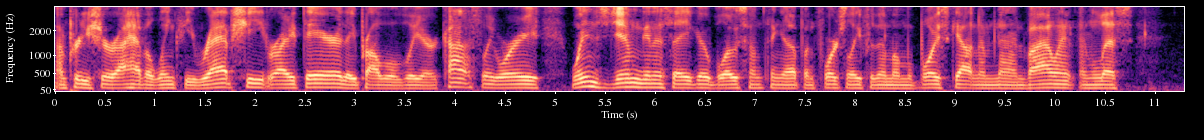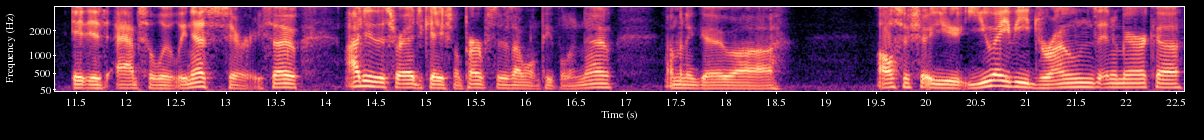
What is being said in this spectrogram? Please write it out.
I'm pretty sure I have a lengthy rap sheet right there. They probably are constantly worried. When's Jim going to say go blow something up? Unfortunately for them, I'm a Boy Scout and I'm nonviolent unless it is absolutely necessary. So I do this for educational purposes. I want people to know. I'm going to go uh, also show you UAV drones in America.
